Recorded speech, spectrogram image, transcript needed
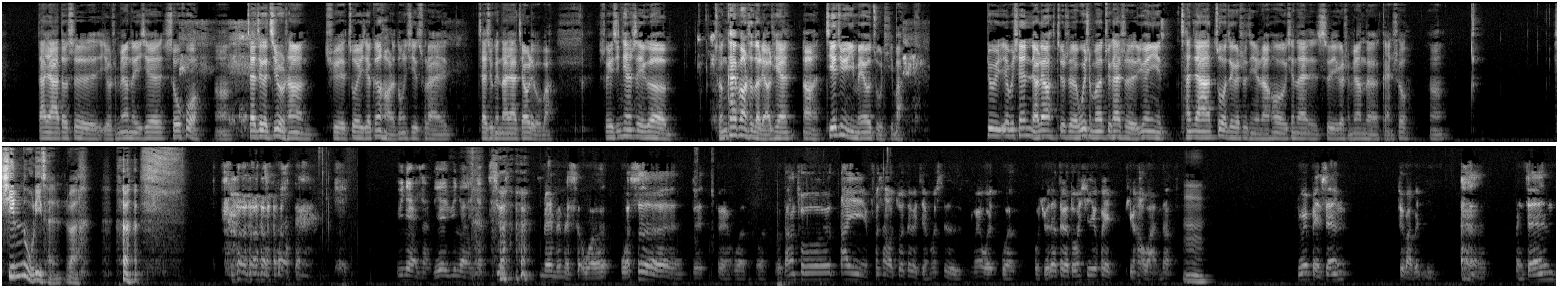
大家都是有什么样的一些收获啊，在这个基础上去做一些更好的东西出来，再去跟大家交流吧。所以今天是一个纯开放式的聊天啊，接近于没有主题吧。就要不先聊聊，就是为什么最开始愿意参加做这个事情，然后现在是一个什么样的感受？嗯，心路历程是吧？哈哈酝酿一下，你也酝酿一下。没没没事，我我是对对，我我我当初答应付少做这个节目，是因为我我我觉得这个东西会挺好玩的。嗯，因为本身。对吧？本 本身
